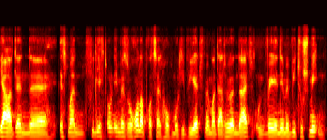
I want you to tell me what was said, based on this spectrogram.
ja, dann äh, ist man vielleicht auch nicht mehr so 100% hochmotiviert, wenn man das hören darf und wir nehmen wie zu schmieden.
